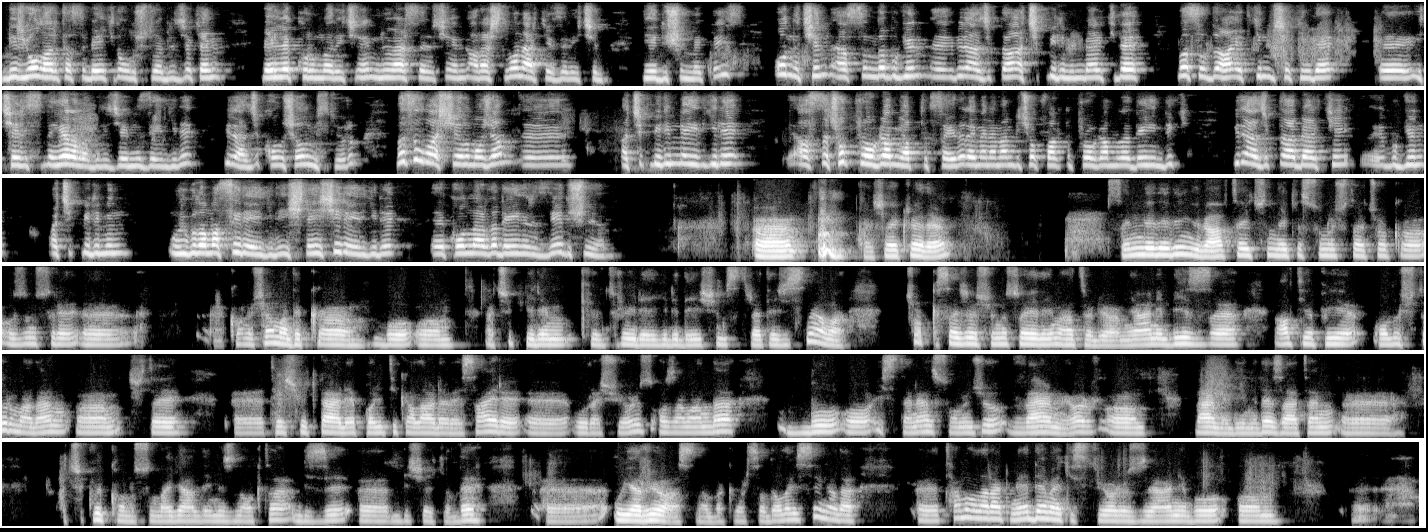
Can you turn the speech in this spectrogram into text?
bir yol haritası belki de oluşturabilecek hem bellek kurumları için hem üniversiteler için hem de araştırma merkezleri için diye düşünmekteyiz. Onun için aslında bugün e, birazcık daha açık bilimin belki de nasıl daha etkin bir şekilde e, içerisinde yer alabileceğimizle ilgili birazcık konuşalım istiyorum. Nasıl başlayalım hocam? E, açık bilimle ilgili aslında çok program yaptık sayılır. Hemen hemen birçok farklı programlara değindik. Birazcık daha belki bugün açık bilimin uygulamasıyla ilgili, işleyişiyle ilgili konularda değiniriz diye düşünüyorum. Ee, teşekkür ederim. Senin de dediğin gibi hafta içindeki sonuçta çok uh, uzun süre uh, konuşamadık uh, bu açık bilim kültürüyle ilgili değişim stratejisini ama çok kısaca şunu söylediğimi hatırlıyorum. Yani biz altyapıyı oluşturmadan işte teşviklerle, politikalarla vesaire uğraşıyoruz. O zaman da bu o istenen sonucu vermiyor. O, vermediğini de zaten e, açıklık konusunda geldiğimiz nokta bizi e, bir şekilde e, uyarıyor aslında bakılırsa. Dolayısıyla da e, tam olarak ne demek istiyoruz yani bu um,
